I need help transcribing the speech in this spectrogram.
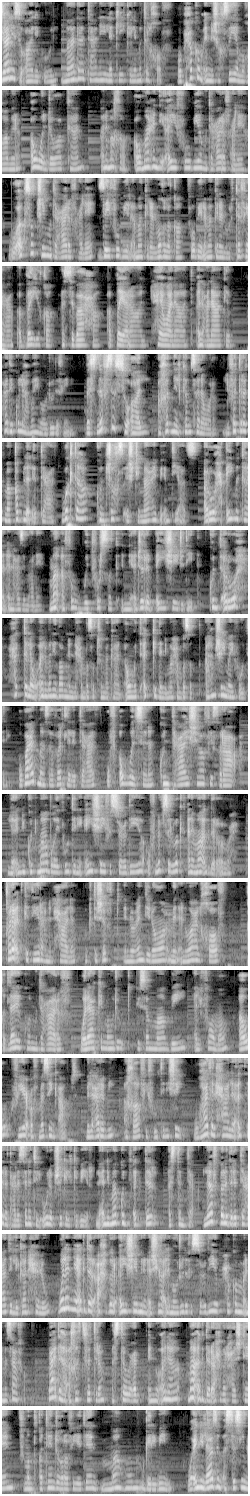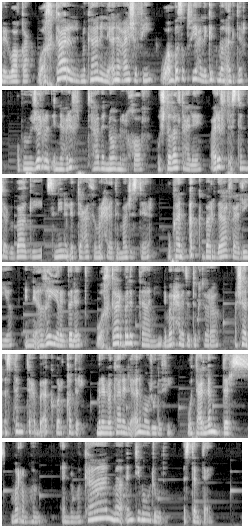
جاني سؤال يقول ماذا تعني لك كلمة الخوف؟ وبحكم أني شخصية مغامرة أول جواب كان أنا ما أخاف أو ما عندي أي فوبيا متعارف عليها وأقصد شيء متعارف عليه زي فوبيا الأماكن المغلقة فوبيا الأماكن المرتفعة الضيقة السباحة الطيران الحيوانات العناكب. هذه كلها ما هي موجودة فيني. بس نفس السؤال أخذني لكم سنة ورا لفترة ما قبل الابتعاث. وقتها كنت شخص اجتماعي بامتياز. أروح أي مكان أنعزم عليه. ما أفوت فرصة أني أجرب أي شيء جديد. كنت أروح حتى لو أنا ماني ضامن إني حنبسط في مكان أو متأكد إني ما حنبسط أهم شي ما يفوتني. وبعد ما سافرت للابتعاث وفي أول سنة كنت عايشة في صراع لأني كنت ما أبغى يفوتني أي شي في السعودية وفي نفس الوقت أنا ما أقدر أروح. قرأت كثير عن الحالة واكتشفت أنه عندي نوع من أنواع الخوف قد لا يكون متعارف ولكن موجود يسمى بالفومو أو Fear of Missing Out. بالعربي أخاف يفوتني شيء. وهذه الحالة أثرت على سنتي الأولى بشكل كبير لأني ما كنت أقدر أستمتع. لا في بلد الابتعاث اللي كان حلو ولا أني أقدر أحضر أي شيء من الأشياء اللي موجودة في السعودية بحكم المسافة. بعدها أخذت فترة أستوعب أنه أنا ما أقدر أحضر حاجتين في منطقتين جغرافيتين ما هم قريبين. وإني لازم أستسلم للواقع وأختار المكان اللي أنا عايشة فيه وأنبسط فيه على قد ما أقدر. وبمجرد إني عرفت هذا النوع من الخوف واشتغلت عليه عرفت أستمتع بباقي سنين الابتعاث في مرحلة الماجستير وكان أكبر دافع لي إني أغير البلد وأختار بلد ثاني لمرحلة الدكتوراه عشان أستمتع بأكبر قدر من المكان اللي أنا موجودة فيه. وتعلمت درس مرة مهم إنه مكان ما أنت موجودة. استمتعي.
